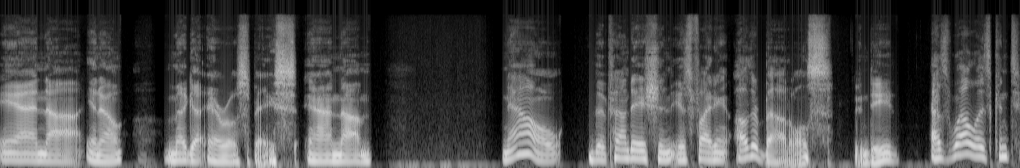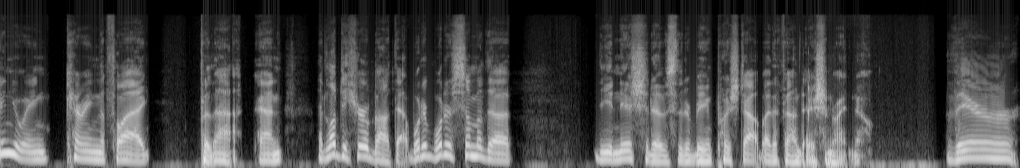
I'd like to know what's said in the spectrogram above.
and uh, you know, mega aerospace, and um, now the foundation is fighting other battles, indeed, as well as continuing carrying the flag for that. And I'd love to hear about that. What are what are some of the the initiatives that are being pushed out by the foundation right now? There,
